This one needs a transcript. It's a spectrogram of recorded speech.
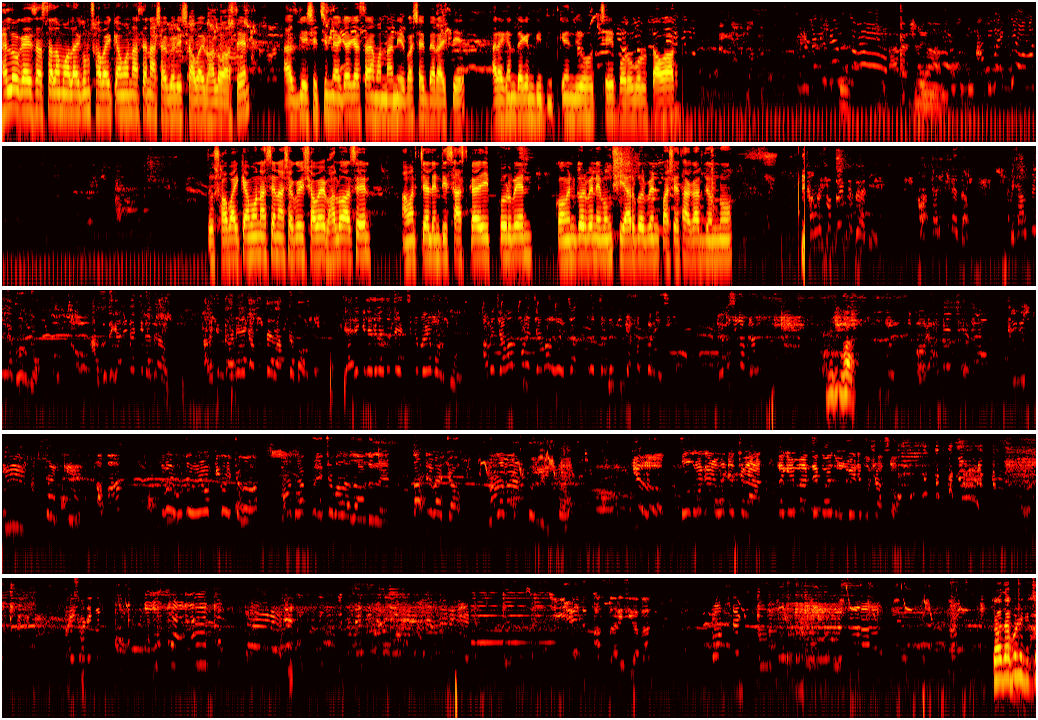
Hello guys আসসালামু আলাইকুম। সবাই কেমন আছেন? আশা করি সবাই ভালো আছেন। আজকে এসেছি মেগা গেছে, আমার নানির বাসায় বেড়াইতে। আর এখানে দেখেন বিদ্যুৎ কেন্দ্র হচ্ছে, বড় বড় টাওয়ার তো সবাই কেমন আছেন? আশা করি সবাই ভালো আছেন। আমার চ্যানেলটি সাবস্ক্রাইব করবেন কমেন্ট করবেন এবং শেয়ার করবেন পাশে থাকার জন্য সামনে চোদ্দই ফেব্রুয়ারি আমার গাড়ি কিনে দাও। আমি কাল পেলে ঘুরবো। আর যদি গাড়িটা কিনে দাও তাহলে কিন্তু আমি এই গাছতে লাভতে মরবো। গাড়ি কিনে দিলে যদি অ্যাক্সিডেন্ট হয়ে মরবো। আমি জামালপুরে জামাল হয়ে চাঁদপুরের চাঁদের দিকে হাত বাড়িয়েছিলাম। ভেবেছিলাম আপা তুমি চ যাব নাকি চ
